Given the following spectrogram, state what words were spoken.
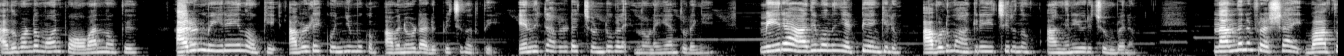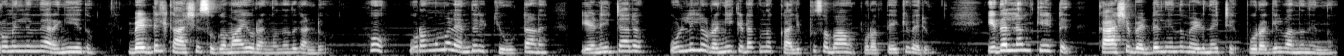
അതുകൊണ്ട് മോൻ പോവാൻ നോക്ക്. അരുൺ മീരയെ നോക്കി അവളുടെ കുഞ്ഞുമുഖം അവനോട് അടുപ്പിച്ചു നിർത്തി എന്നിട്ട് അവളുടെ ചുണ്ടുകളെ നുണയാൻ തുടങ്ങി. മീര ആദ്യമൊന്ന് ഞെട്ടിയെങ്കിലും അവളും ആഗ്രഹിച്ചിരുന്നു അങ്ങനെയൊരു ചുംബനം. നന്ദനം ഫ്രഷായി ബാത്റൂമിൽ നിന്ന് ഇറങ്ങിയതും ബെഡിൽ കാശി സുഖമായി ഉറങ്ങുന്നത് കണ്ടു. ഹോ ഉറങ്ങുമ്പോൾ എന്തൊരു ക്യൂട്ടാണ്. എണീറ്റാലോ? ഉള്ളിൽ ഉറങ്ങിക്കിടക്കുന്ന കലിപ്പ് സ്വഭാവം പുറത്തേക്ക് വരും. ഇതെല്ലാം കേട്ട് കാശി ബെഡിൽ നിന്നും എഴുന്നേറ്റ് പുറകിൽ വന്നു നിന്നു.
